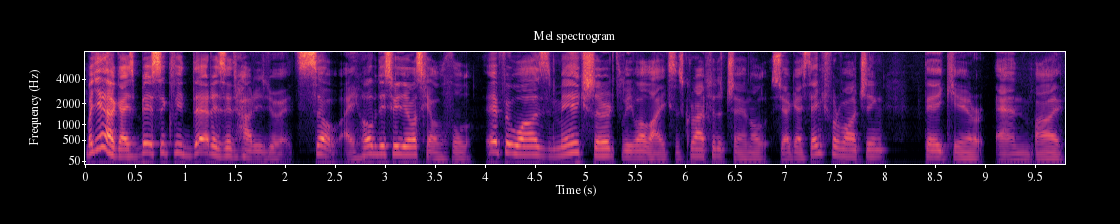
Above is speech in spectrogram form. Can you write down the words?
But yeah guys, basically that is it how to do it. So I hope this video was helpful. If it was, make sure to leave a like, subscribe to the channel. So yeah guys, thank you for watching, take care and bye.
